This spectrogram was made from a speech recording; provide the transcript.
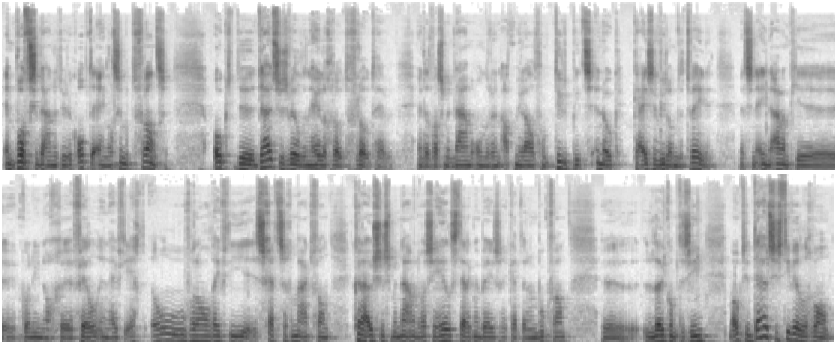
en botsten daar natuurlijk op de Engelsen en op de Fransen. Ook de Duitsers wilden een hele grote vloot hebben. En dat was met name onder een admiraal van Tirpitz en ook keizer Willem II. Met zijn ene armpje eh, kon hij nog eh, veel en heeft hij echt overal heeft hij schetsen gemaakt van kruisers. Met name, daar was hij heel sterk mee bezig. Ik heb daar een boek van. Eh, leuk om te zien. Maar ook de Duitsers die wilden gewoon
